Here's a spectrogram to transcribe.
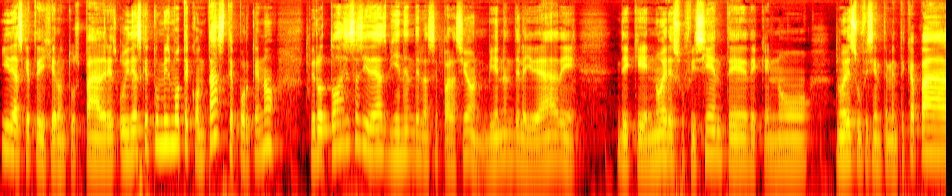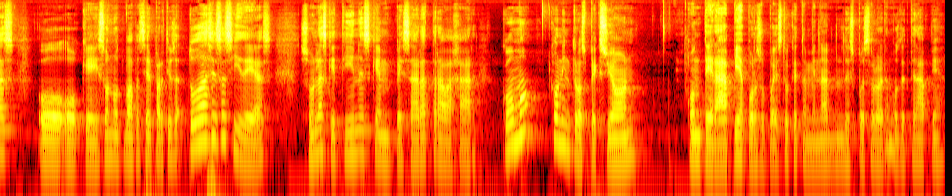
ideas que te dijeron tus padres o ideas que tú mismo te contaste, ¿por qué no? Pero todas esas ideas vienen de la separación, vienen de la idea de, que no eres suficiente, de que no, no eres suficientemente capaz o, o, que eso no va a ser partido. O sea, todas esas ideas son las que tienes que empezar a trabajar. ¿Cómo? Con introspección, con terapia, por supuesto, que también después hablaremos de terapia.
